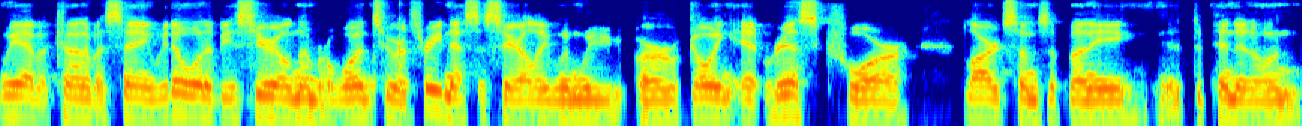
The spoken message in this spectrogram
we have a kind of a saying we don't want to be serial number one, two, or three necessarily when we are going at risk for large sums of money, uh, dependent on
